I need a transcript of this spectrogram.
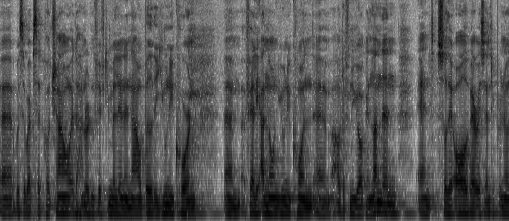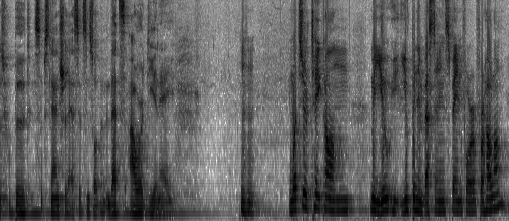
uh, with a website called Ciao at 150 million and now build a unicorn, um, a fairly unknown unicorn um, out of New York and London. And so they're all various entrepreneurs who build substantial assets and sold them. And that's our DNA. Mm-hmm. What's your take on? I mean, you you've been investing in Spain for, for how long?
